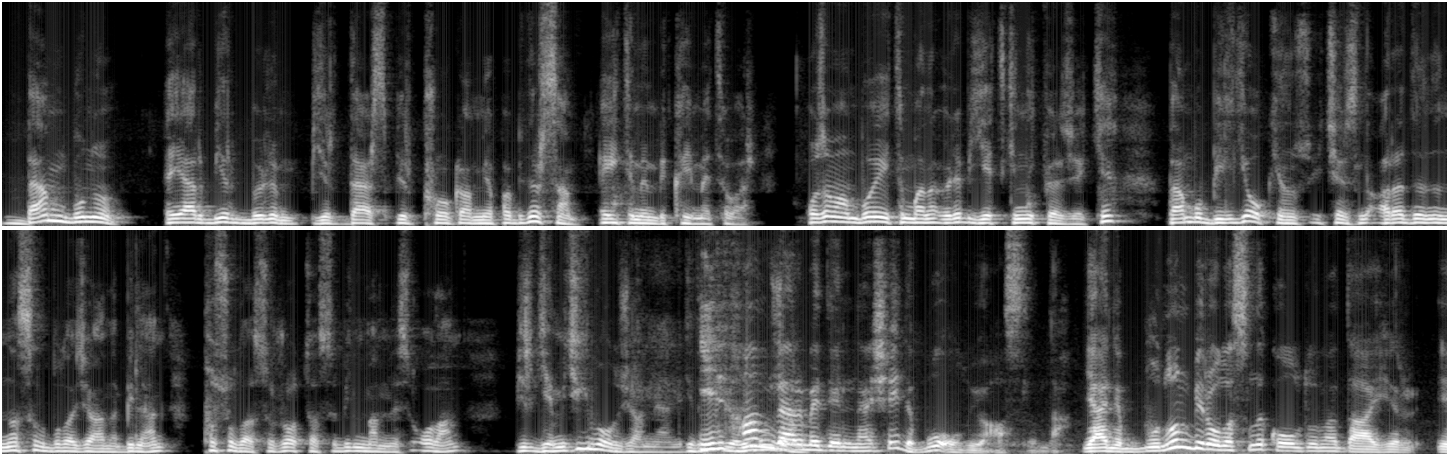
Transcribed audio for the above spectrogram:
Ben bunu eğer bir bölüm, bir ders, bir program yapabilirsem eğitimin bir kıymeti var. O zaman bu eğitim bana öyle bir yetkinlik verecek ki ben bu bilgi okyanusu içerisinde aradığını nasıl bulacağını bilen, pusulası, rotası bilmem nesi olan bir gemici gibi olacağım yani. Gidip İlham verme denilen şey de bu oluyor aslında. Yani bunun bir olasılık olduğuna dair e,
